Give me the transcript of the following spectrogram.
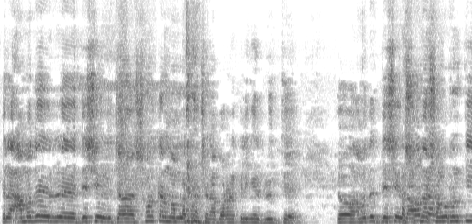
তাহলে আমাদের দেশের যারা সরকার মামলা করছে না বর্ডার কিলিং এর বিরুদ্ধে তো আমাদের দেশের আপনার সংগঠন কি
